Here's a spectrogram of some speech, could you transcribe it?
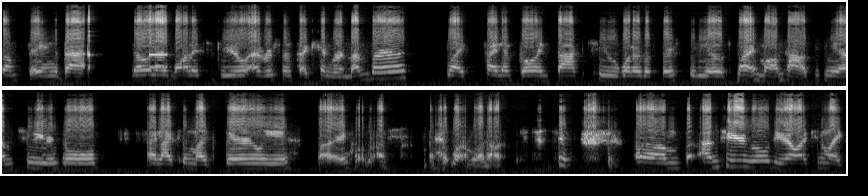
something that you know, I've wanted to do ever since I can remember. Like, kind of going back to one of the first videos my mom has with me. I'm two years old, and I can, like, barely. Sorry, hold on. My alarm went off. um, but I'm two years old, you know, I can, like,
